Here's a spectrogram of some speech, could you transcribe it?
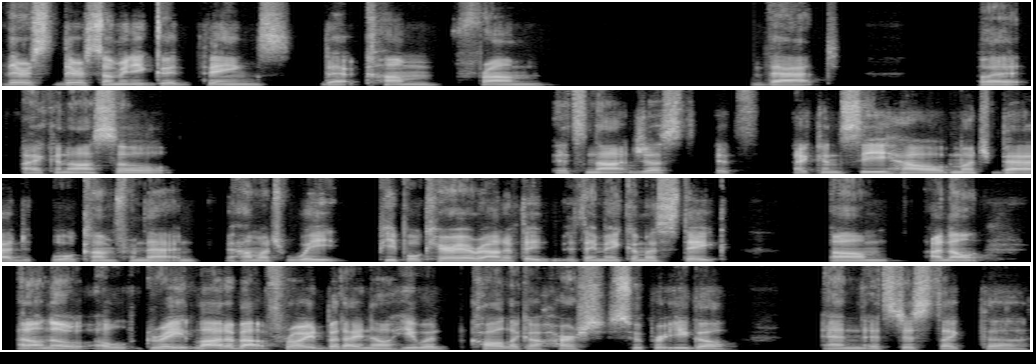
there's there's so many good things that come from that but I can also it's not just it's I can see how much bad will come from that and how much weight people carry around if they if they make a mistake. Um, I don't I don't know a great lot about Freud, but I know he would call it like a harsh superego, and it's just like the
